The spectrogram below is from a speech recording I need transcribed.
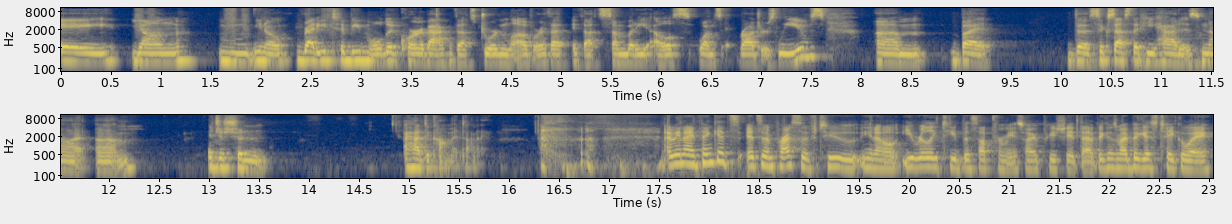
a young, mm, you know, ready to be molded quarterback, if that's Jordan Love or if, that, if that's somebody else once Rodgers leaves. Um, but the success that he had is not, um, it just shouldn't, I had to comment on it. I mean, I think it's it's impressive too. You know, you really teed this up for me, so I appreciate that because my biggest takeaway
